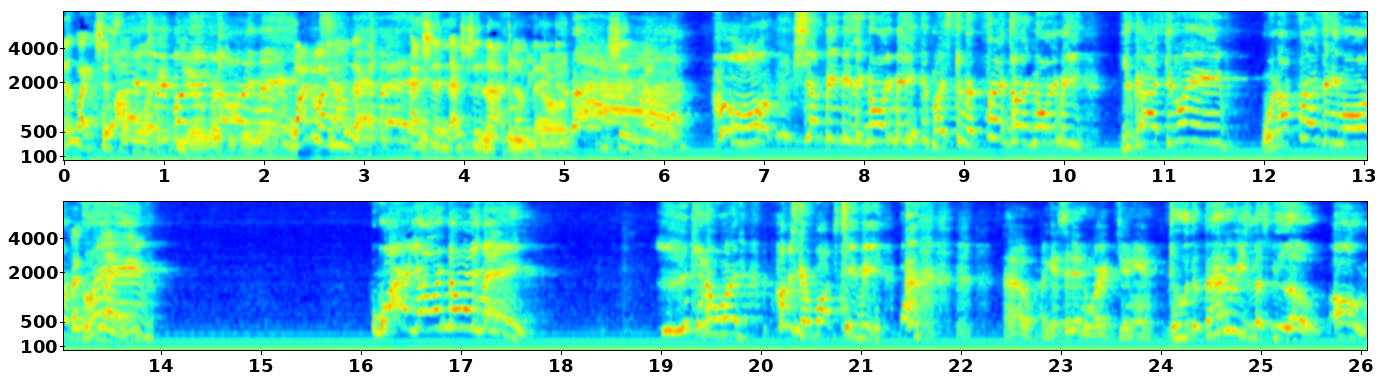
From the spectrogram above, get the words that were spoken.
It's like Chips Why is Ahoy. everybody Yeah, like ignoring Chips me? Why do I know Chef that? BB. I shouldn't. I should You're a not know that. dog. I shouldn't know. Oh, Chef Pee Pee's ignoring me. My stupid friends are ignoring me. You guys can leave. We're not friends anymore. Press leave. play. Why are y'all ignoring me? You know what? I'm just gonna watch TV. Oh, I guess it didn't work, Junior. Dude, the batteries must be low. Oh,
